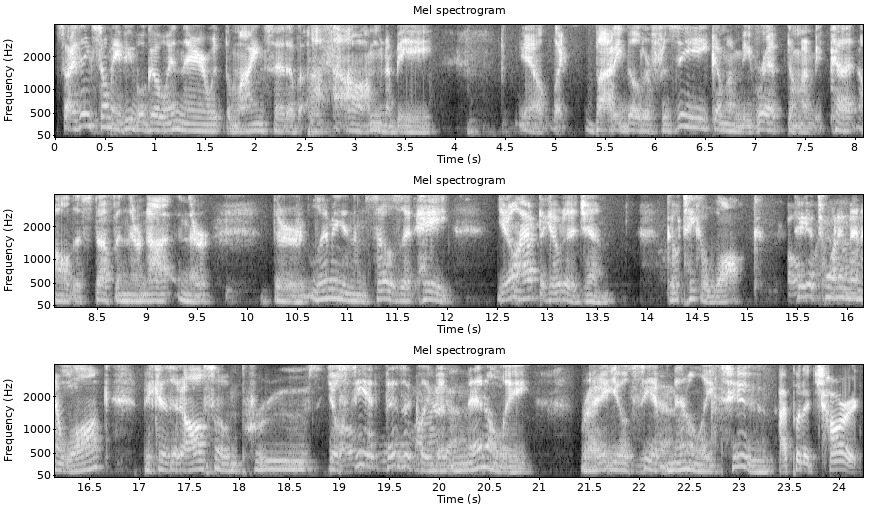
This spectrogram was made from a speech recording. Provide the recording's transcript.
so I think so many people go in there with the mindset of, uh, uh, oh, I'm going to be, you know, like bodybuilder physique. I'm going to be ripped. I'm going to be cut and all this stuff. And they're not, and they're, they're limiting themselves that, hey, you don't have to go to a gym. Go take a walk. Take a 20 minute walk because it also improves. You'll see it physically, but mentally, right? You'll see it mentally too. I put a chart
